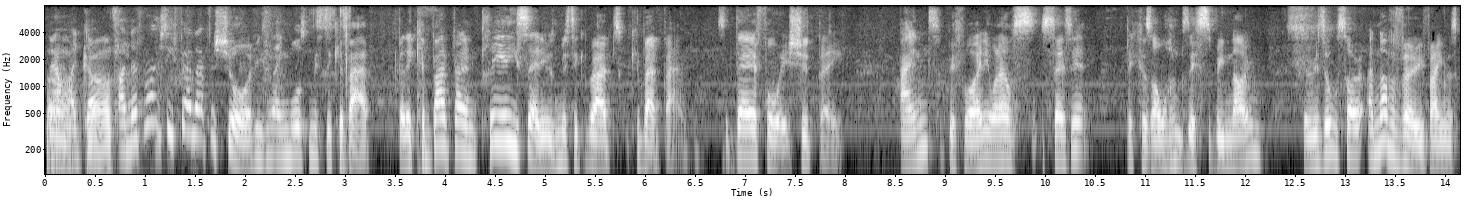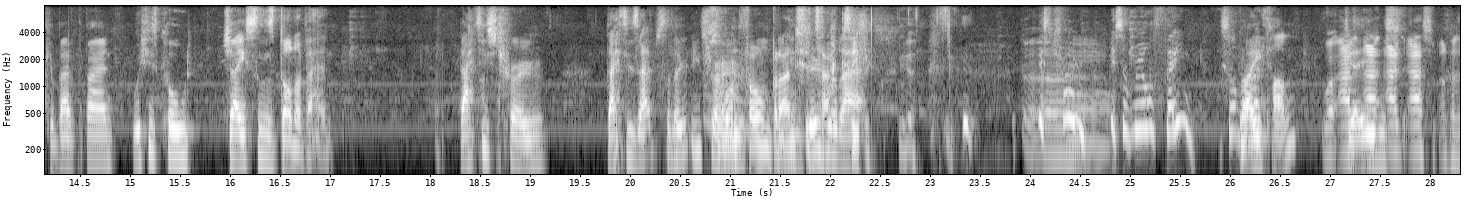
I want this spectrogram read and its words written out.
Now, Oh, I, don't, God. I never actually found out for sure if his name was Mr. Kebab, but the kebab van clearly said it was Mr. Kebab's kebab van. So therefore it should be. And before anyone else says it, because I want this to be known, there is also another very famous kebab van, which is called Jason's Donovan. That is true. That is absolutely true. Someone phone Branch a taxi. it's true. It's a real thing. It's not Right. my pun. Well, as, James. as, as, as,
